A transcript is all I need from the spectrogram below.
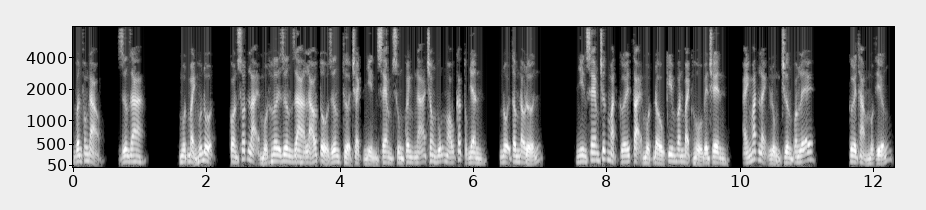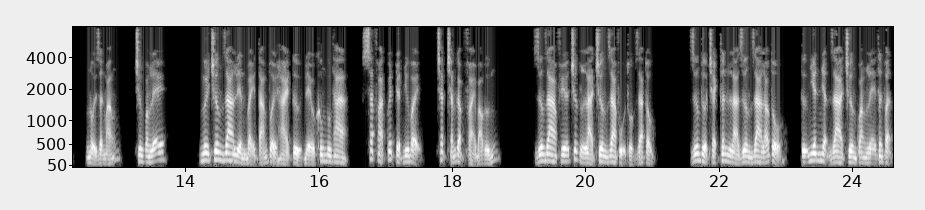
Vân phong đảo, dương gia. Một mảnh hỗn độn, còn sót lại một hơi dương gia lão tổ dương thừa trạch nhìn xem xung quanh ngã trong vũng máu các tộc nhân, nội tâm đau đớn. Nhìn xem trước mặt cưới tại một đầu kim văn bạch hổ bên trên, ánh mắt lạnh lùng trương quang lễ. Cười thẳng một tiếng nội giận mắng, trương quang lễ người trương gia liền bảy tám tuổi hải tử đều không công tha, sát phạt quyết tuyệt như vậy, chắc chắn gặp phải báo ứng. Dương gia phía trước là trương gia phụ thuộc gia tộc. Dương thừa trạch thân là dương gia lão tổ, tự nhiên nhận ra trương quang lễ thân phận.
